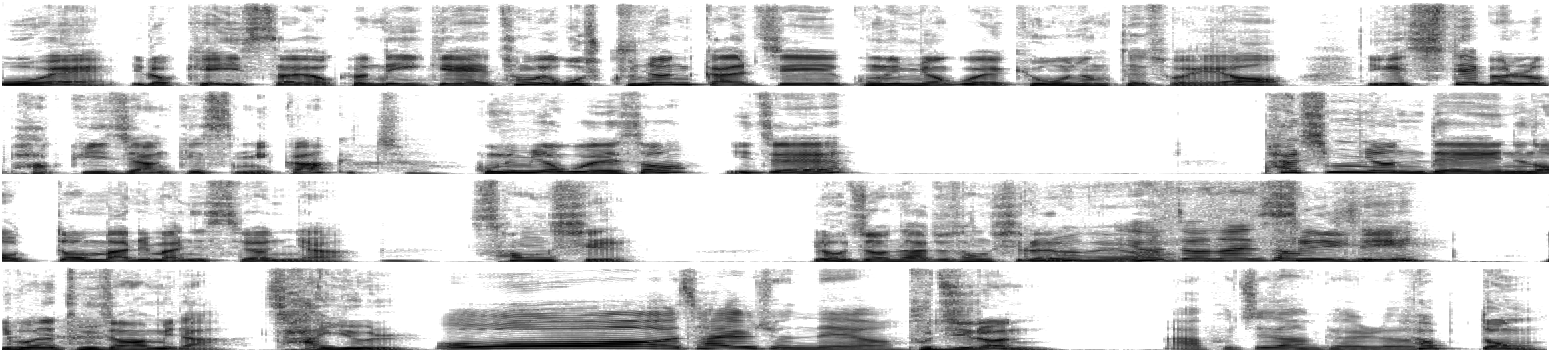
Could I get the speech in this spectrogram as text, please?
5회 이렇게 있어요. 그런데 이게 1959년까지 공립여고의 교훈 형태소예요. 이게 시대별로 바뀌지 않겠습니까? 그쵸. 공립여고에서 이제 80년대에는 어떤 말이 많이 쓰였냐? 음. 성실. 여전하죠, 성실은. 그러네요. 여전한 성실. 슬기. 이번에 등장합니다. 자율, 오, 자율 좋네요. 부지런, 아, 부지런 별로. 협동.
